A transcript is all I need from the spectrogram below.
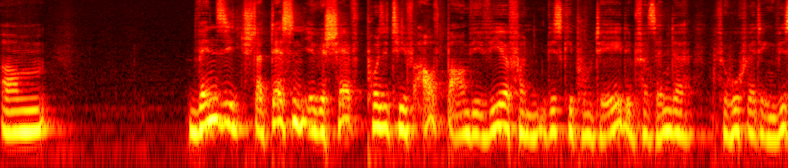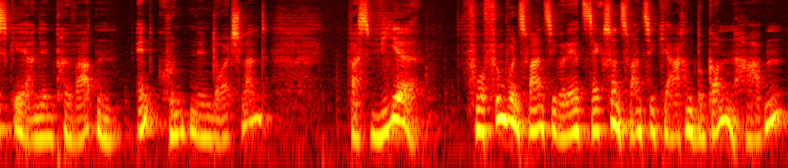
Ähm, wenn Sie stattdessen Ihr Geschäft positiv aufbauen, wie wir von whisky.de, dem Versender für hochwertigen Whisky an den privaten Endkunden in Deutschland, was wir vor 25 oder jetzt 26 Jahren begonnen haben,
